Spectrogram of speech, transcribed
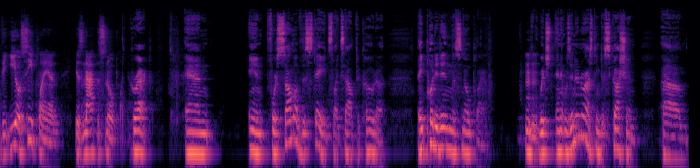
the EOC plan is not the snow plan. Correct. And in for some of the states like South Dakota, they put it in the snow plan, mm-hmm. which and it was an interesting discussion. Um,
